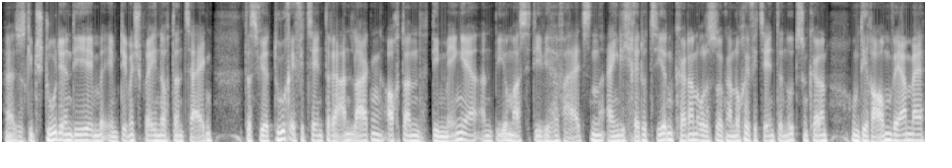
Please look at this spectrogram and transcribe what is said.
Also es gibt Studien, die eben dementsprechend auch dann zeigen, dass wir durch effizientere Anlagen auch dann die Menge an Biomasse, die wir hier verheizen, eigentlich reduzieren können oder sogar noch effizienter nutzen können, um die Raumwärme,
